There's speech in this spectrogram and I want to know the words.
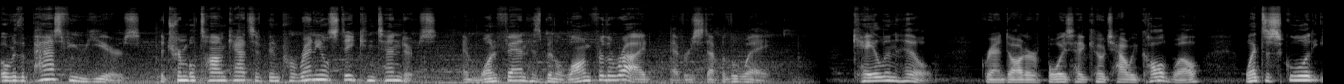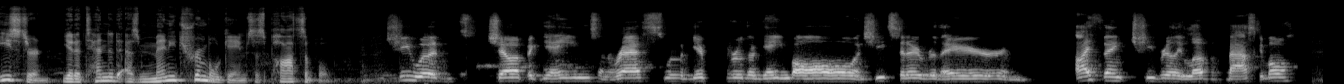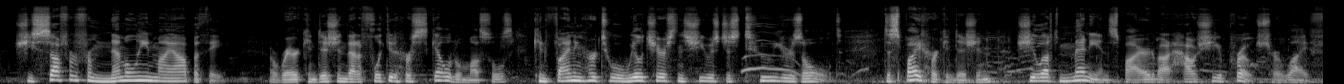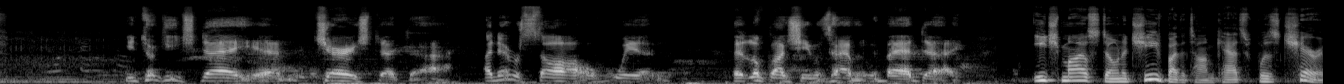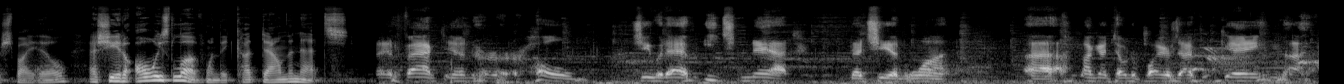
Over the past few years, the Trimble Tomcats have been perennial state contenders, and one fan has been along for the ride every step of the way. Kaylyn Hill, granddaughter of boys head coach Howie Caldwell, went to school at Eastern, yet attended as many Trimble games as possible. She would show up at games, and refs would give her the game ball, and she'd sit over there. And I think she really loved basketball. She suffered from Nemaline myopathy, a rare condition that afflicted her skeletal muscles, confining her to a wheelchair since she was just two years old. Despite her condition, she left many inspired about how she approached her life. You took each day and cherished it. Uh, I never saw when it looked like she was having a bad day. Each milestone achieved by the Tomcats was cherished by Hill, as she had always loved when they cut down the nets. In fact, in her home, she would have each net that she had won. Uh, like I told the players after the game, uh,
